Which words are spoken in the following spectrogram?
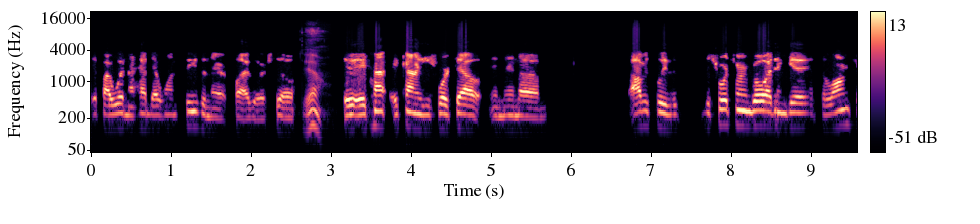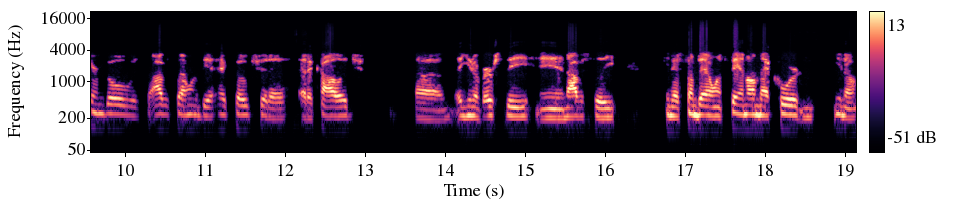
if I wouldn't have had that one season there at Flagler. So yeah, it it, it kind of just worked out. And then um, obviously the, the short term goal I didn't get. The long term goal was obviously I want to be a head coach at a at a college uh, a university, and obviously, you know, someday I want to stand on that court, and you know,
